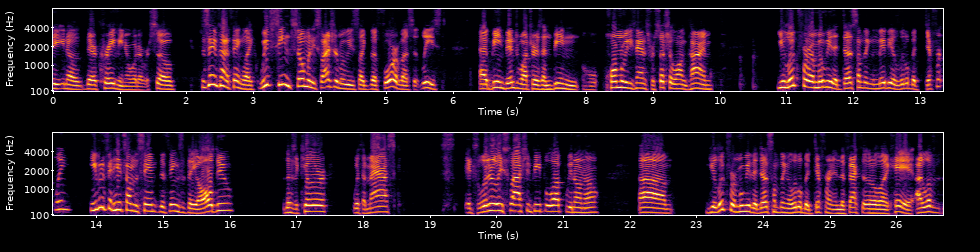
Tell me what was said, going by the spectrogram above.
the you know their craving or whatever. So it's the same kind of thing. Like we've seen so many slasher movies, like the four of us at least, uh, being binge watchers and being horror movie fans for such a long time. You look for a movie that does something maybe a little bit differently, even if it hits on the same the things that they all do. There's a killer with a mask. It's literally slashing people up. We don't know. Um, you look for a movie that does something a little bit different, and the fact that they're like, "Hey, I love,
